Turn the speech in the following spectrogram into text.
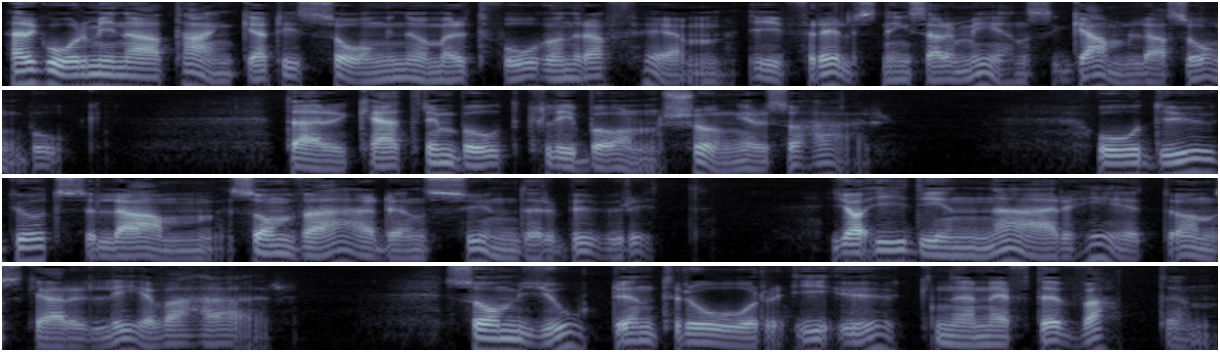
Här går mina tankar till sång nummer 205 i Frälsningsarméns gamla sångbok, där Catherine Booth Clibborn sjunger så här. O du Guds lamm som världens synder burit, jag i din närhet önskar leva här, som hjorten trår i öknen efter vatten,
